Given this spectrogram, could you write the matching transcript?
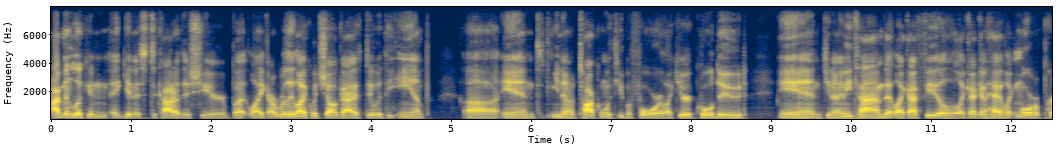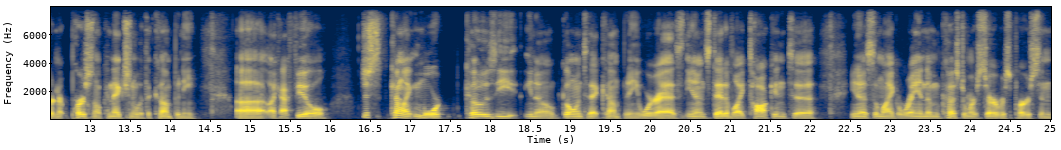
I've been looking at getting a staccato this year, but like I really like what y'all guys do with the amp. Uh, and you know, talking with you before, like you're a cool dude, and you know, anytime that like I feel like I can have like more of a per- personal connection with the company, uh, like I feel just kind of like more cozy, you know, going to that company. Whereas, you know, instead of like talking to, you know, some like random customer service person,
